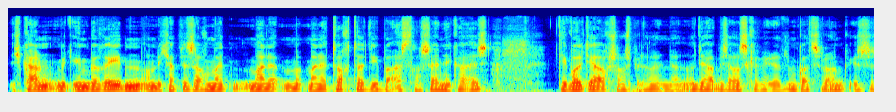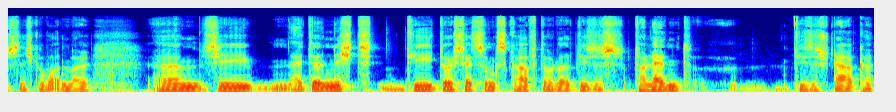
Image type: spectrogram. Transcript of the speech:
Ich kann mit ihm bereden und ich habe das auch mit meiner meine Tochter, die bei AstraZeneca ist, die wollte ja auch Schauspielerin werden und der habe ich ausgeredet. Und Gott sei Dank ist es nicht geworden, weil ähm, sie hätte nicht die Durchsetzungskraft oder dieses Talent, diese Stärke,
